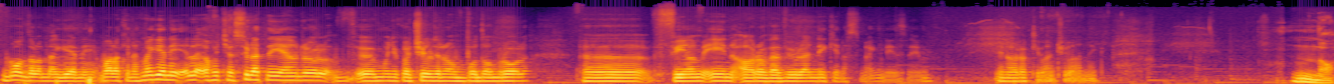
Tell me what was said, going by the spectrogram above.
gondolom megérni, valakinek megérni, hogyha születne ilyenről, mondjuk a Children of Bodomról film, én arra vevő lennék, én azt megnézném. Én arra kíváncsi lennék. No,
